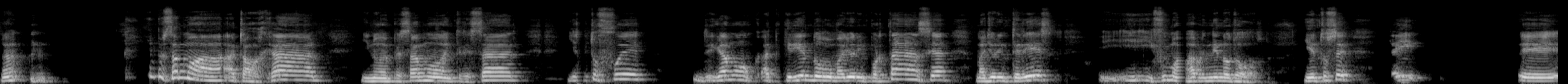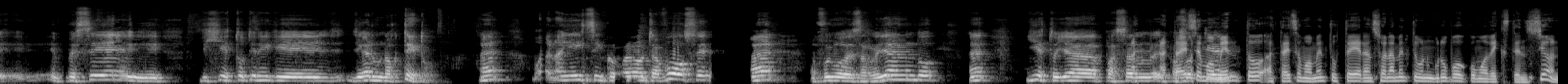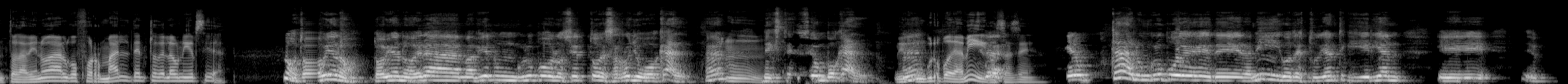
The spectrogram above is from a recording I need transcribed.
empezamos a, trabajar y nos empezamos a interesar y esto fue, digamos, adquiriendo mayor importancia, mayor interés y, fuimos aprendiendo todos. Y entonces ahí eh, empecé, y dije, esto tiene que llegar a un octeto. ¿eh? Bueno, ahí se incorporaron otras voces, ¿eh? nos fuimos desarrollando. Y esto ya pasaron. Hasta ese momento, hasta ese momento ustedes eran solamente un grupo como de extensión, todavía no era algo formal dentro de la universidad. No, todavía no, todavía no. Era más bien un grupo, ¿no es cierto?, de desarrollo vocal, ¿eh? mm. de extensión vocal. Un ¿eh? grupo de amigos, así. Era, claro, un grupo de, amigos, de estudiantes que querían eh,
